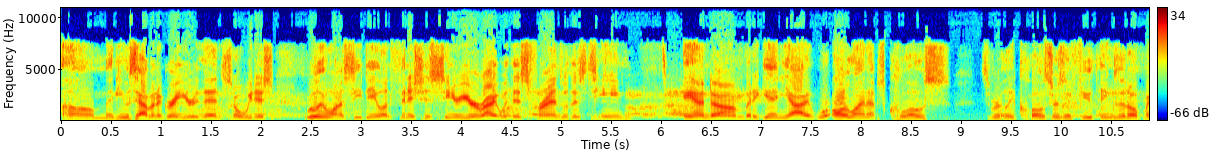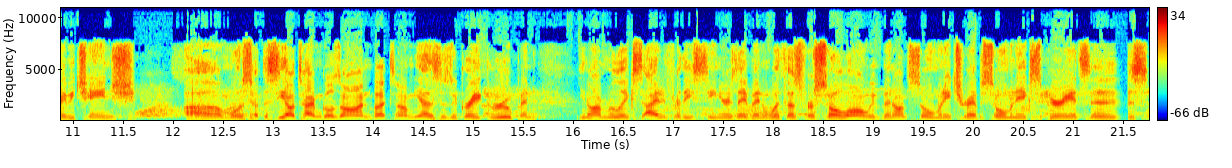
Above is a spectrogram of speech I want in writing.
Um, and he was having a great year then. So we just really want to see Dalen finish his senior year right with his friends, with his team. And um, but again, yeah, our lineup's close. It's really close. There's a few things that'll maybe change. Um, we'll just have to see how time goes on. But um, yeah, this is a great group, and you know I'm really excited for these seniors. They've been with us for so long. We've been on so many trips, so many experiences.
